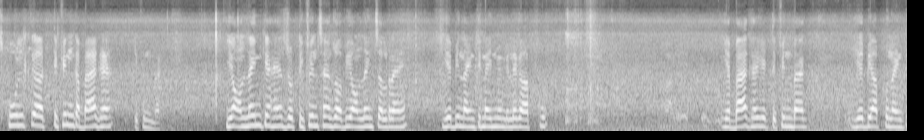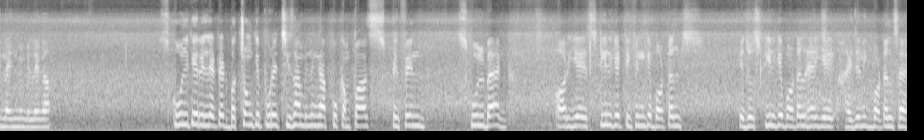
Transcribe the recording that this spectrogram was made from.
स्कूल का टिफ़िन का बैग है। टिफ़िन बैग ये ऑनलाइन के हैं, जो टिफ़िन्स हैं, जो अभी ऑनलाइन चल रहे हैं, ये भी 99 में मिलेगा आपको। ये बैग है, ये टिफ़िन बैग ये भी आपको 99 में मिलेगा। स्कूल के रिलेटेड बच्चों के पूरे चीज़ें मिलेंगे आपको कंपास टिफ़िन स्कूल बैग और ये स्टील के टिफ़िन के बॉटल्स ये जो स्टील के बॉटल है, ये हाइजेनिक बॉटल्स है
